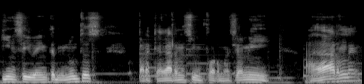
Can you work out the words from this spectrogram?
15 y 20 minutos, para que agarren su información y a darle.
